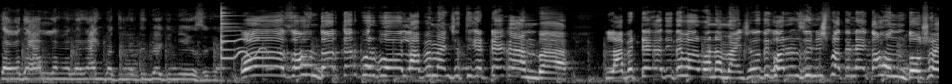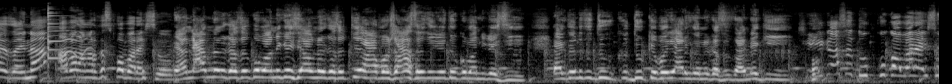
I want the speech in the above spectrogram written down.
তারপর আল্লাহ রাইন বাতি মাতি ব্যাগ নিয়ে গেছে ও যখন দরকার পড়ব লাভে মানুষের থেকে টাকা আনবা। লাভের টাকা দিতে পারব না মানুষ যদি ঘরের জিনিসপাতি নেই তখন দোষ হয়ে যায় না। আবার আমার কাছে কবার আইসো এখন আপনার কাছে কোবানি গেছি আপনার কাছে টিয়া পয়সা আছে দেখে তো কোবানি গেছি। একজনে তো দুঃখ দুঃখে পড়ে আরেকজনের কাছে যায় নাকি? ঠিক আছে দুঃখ কবার আইসো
